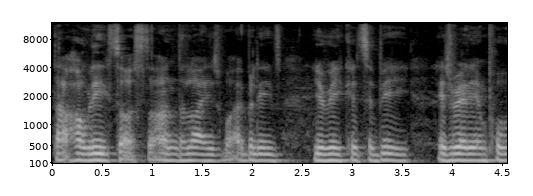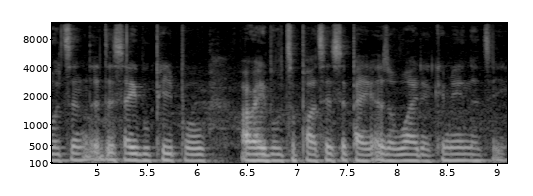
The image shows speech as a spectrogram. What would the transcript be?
that whole ethos that underlies what I believe Eureka to be is really important that disabled people are able to participate as a wider community.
